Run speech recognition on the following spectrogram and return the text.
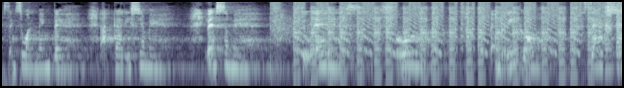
sensualmente, acaríciame, bésame. Tú eres oh, tan rico, sexo.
